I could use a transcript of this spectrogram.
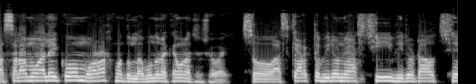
আসসালামু আলাইকুম ওরহমতুল্লাহ বন্ধুরা কেমন আছেন সবাই? সো আজকে আরেকটা ভিডিও নিয়ে আসছি। ভিডিওটা হচ্ছে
